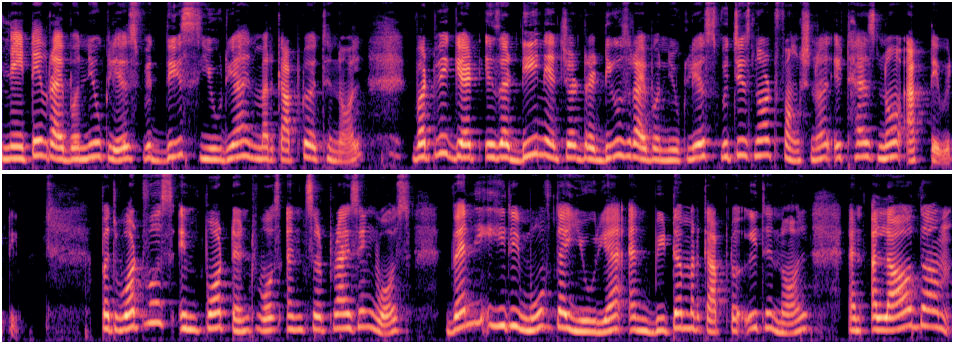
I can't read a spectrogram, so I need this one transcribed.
native ribonuclease with this urea and mercaptoethanol. What we get is a denatured reduced ribonuclease which is not functional. It has no activity. But what was important was and surprising was when he removed the urea and beta mercaptoethanol and allowed the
